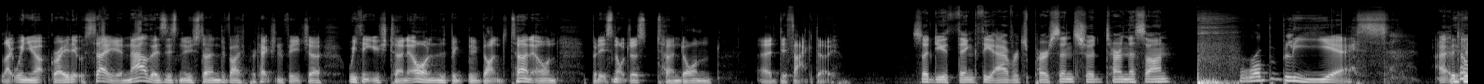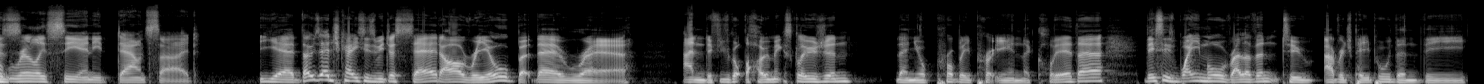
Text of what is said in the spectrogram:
like when you upgrade it will say and now there's this new stolen device protection feature we think you should turn it on and there's a big blue button to turn it on but it's not just turned on uh, de facto So do you think the average person should turn this on? Probably yes I Because- don't really see any downside. Yeah, those edge cases we just said are real, but they're rare. And if you've got the home exclusion, then you're probably pretty in the clear there. This is way more relevant to average people than the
